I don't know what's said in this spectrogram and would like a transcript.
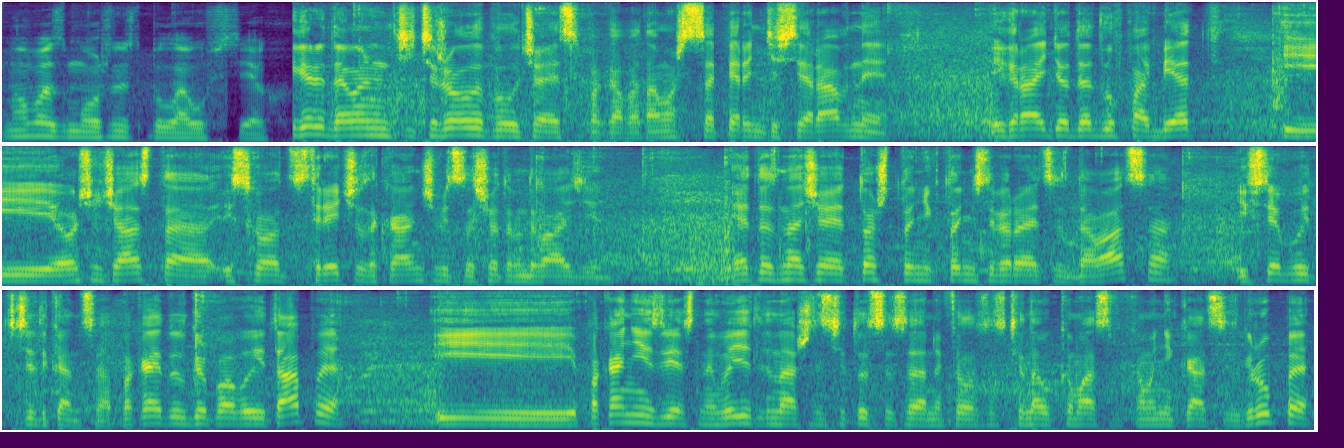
но возможность была у всех. Игры довольно тяжелый получается пока, потому что соперники все равные. Игра идет до двух побед, и очень часто исход встречи заканчивается счетом 2-1. Это означает то, что никто не собирается сдаваться, и все будет идти до конца. Пока идут групповые этапы, и пока неизвестно, выйдет ли наш Институт социально-философских наук и массовых коммуникаций из группы.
